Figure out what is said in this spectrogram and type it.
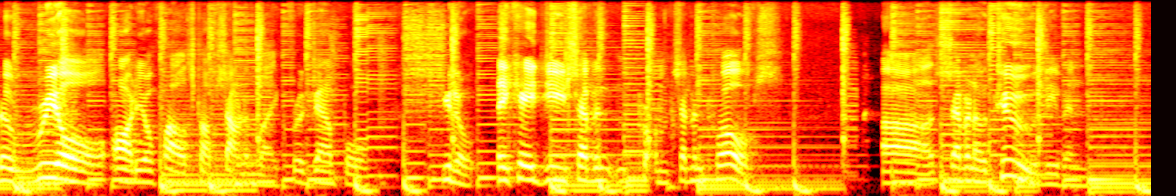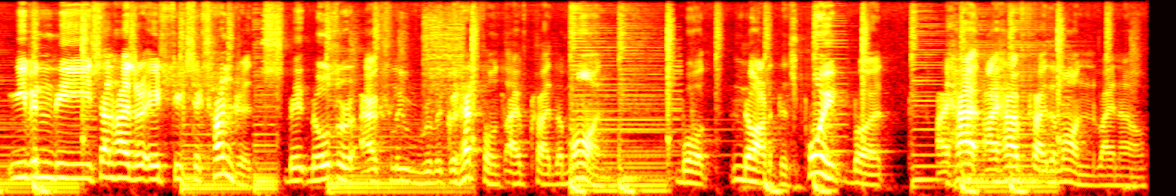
the real audiophile stuff sounded like. For example, you know, AKG 7, 712s, uh, 702s even. Even the Sennheiser HD600s. They, those are actually really good headphones. I've tried them on. Well, not at this point, but I had I have tried them on by now.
